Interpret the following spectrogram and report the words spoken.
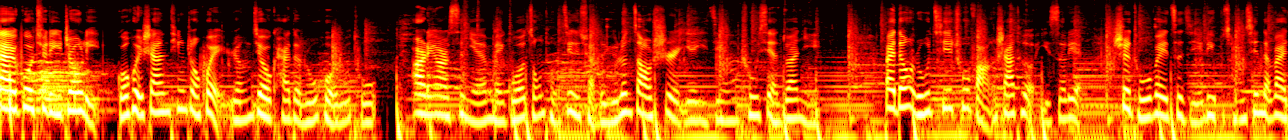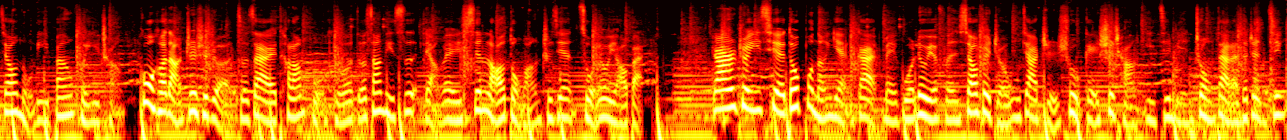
在过去的一周里，国会山听证会仍旧开得如火如荼。二零二四年美国总统竞选的舆论造势也已经出现端倪。拜登如期出访沙特、以色列，试图为自己力不从心的外交努力扳回一城。共和党支持者则在特朗普和德桑蒂斯两位新老董王之间左右摇摆。然而，这一切都不能掩盖美国六月份消费者物价指数给市场以及民众带来的震惊。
